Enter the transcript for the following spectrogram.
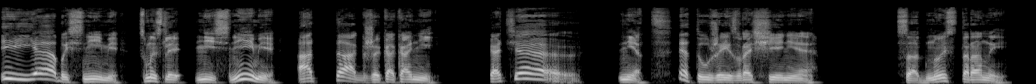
и я бы с ними, в смысле, не с ними, а так же, как они. Хотя... Нет, это уже извращение. С одной стороны,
